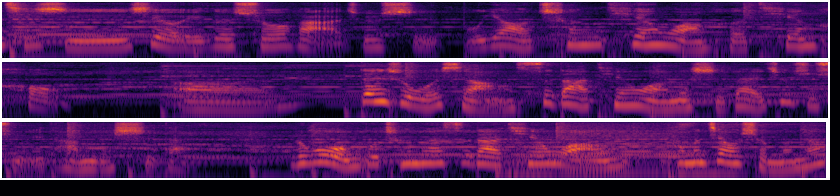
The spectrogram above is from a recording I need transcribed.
其实是有一个说法，就是不要称天王和天后，呃，但是我想四大天王的时代就是属于他们的时代。如果我们不称他四大天王，他们叫什么呢？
